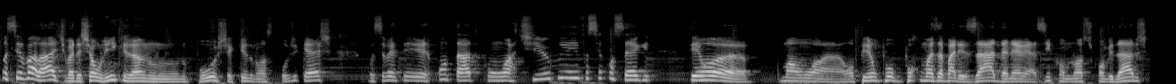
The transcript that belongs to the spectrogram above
você vai lá, a gente vai deixar o link já no, no post aqui do nosso podcast, você vai ter contato com o artigo e aí você consegue ter uma, uma, uma, opinião um pouco mais abalizada, né, assim como nossos convidados,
